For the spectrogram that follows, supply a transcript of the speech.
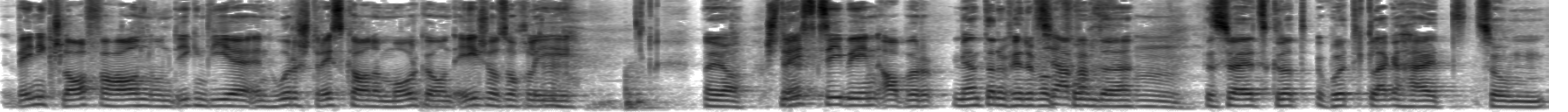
wenig geschlafen habe und irgendwie einen hohen Stress hatte am Morgen und eh schon so ein bisschen naja, gestresst gewesen bin, aber Wir haben dann auf jeden Fall ist einfach- mm. gefunden, das wäre jetzt gerade eine gute Gelegenheit zum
